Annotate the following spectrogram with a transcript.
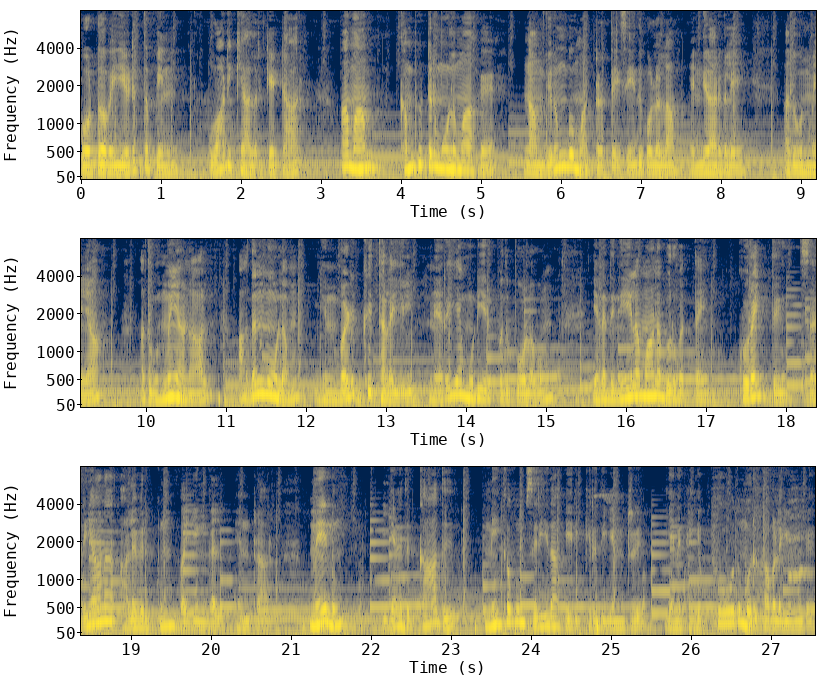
போட்டோவை எடுத்த பின் வாடிக்கையாளர் கேட்டார் ஆமாம் கம்ப்யூட்டர் மூலமாக நாம் விரும்பும் மாற்றத்தை செய்து கொள்ளலாம் என்கிறார்களே. அது உண்மையா? அது உண்மையானால் அதன் மூலம் என் வழுக்கை தலையில் நிறைய முடி இருப்பது போலவும் எனது நீளமான புருவத்தை குறைத்து சரியான அளவிற்கும் வையுங்கள் என்றார். மேலும் எனது காது மிகவும் சிறியதாக இருக்கிறது என்று எனக்கு எப்போதும் ஒரு கவலை உண்டு.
